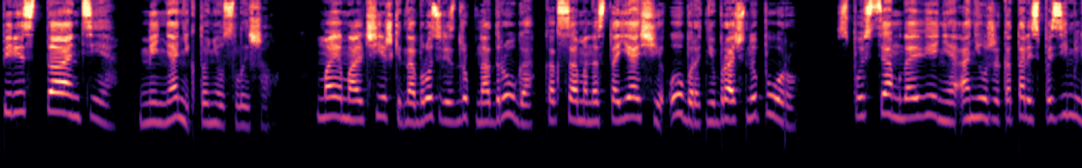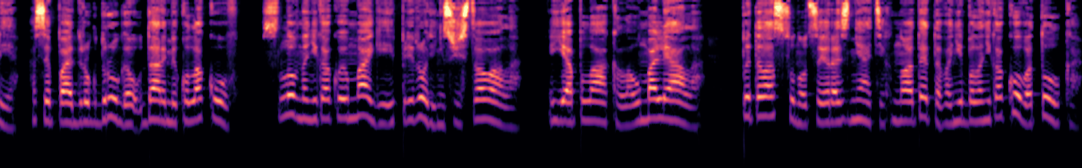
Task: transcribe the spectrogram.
«Перестаньте!» Меня никто не услышал. Мои мальчишки набросились друг на друга, как самые настоящие оборотни в брачную пору. Спустя мгновение они уже катались по земле, осыпая друг друга ударами кулаков, словно никакой магии в природе не существовало. Я плакала, умоляла, пыталась сунуться и разнять их, но от этого не было никакого толка.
